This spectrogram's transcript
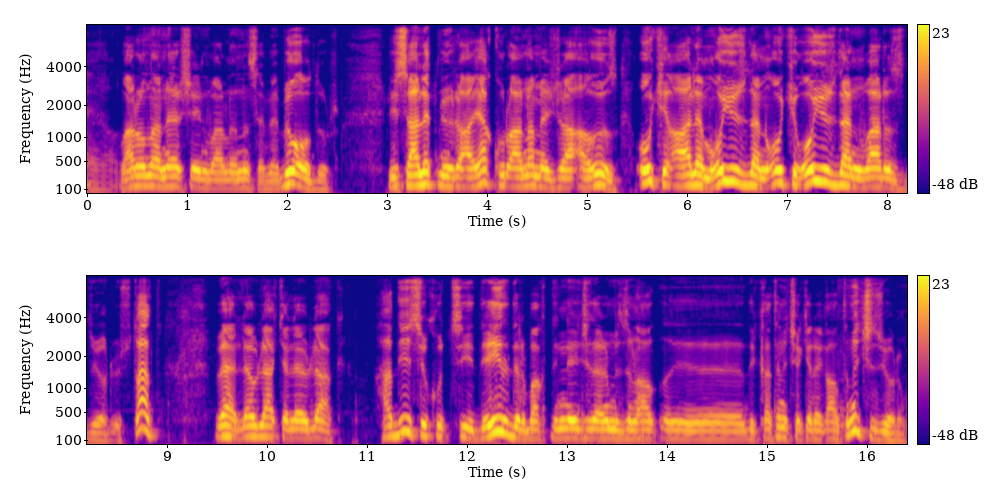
Eyvallah. Var olan her şeyin varlığının sebebi odur. Risalet mührü ayak, Kur'an'a mecra ağız. O ki alem o yüzden, o ki o yüzden varız diyor üstad. Ve levlake levlak. Hadisi kutsi değildir. Bak dinleyicilerimizin alt, e, dikkatini çekerek altını çiziyorum.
